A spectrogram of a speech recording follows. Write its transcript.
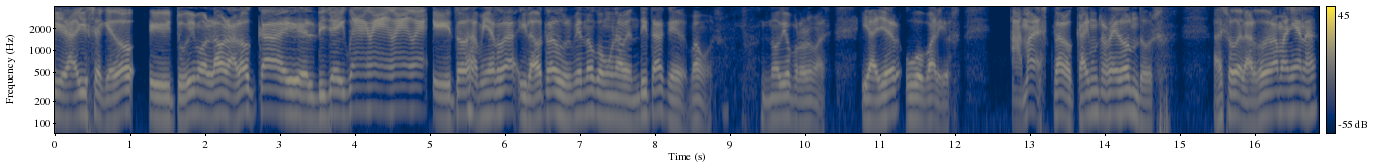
y ahí se quedó y tuvimos la hora loca y el DJ y toda mierda y la otra durmiendo como una bendita que vamos no dio problemas. Y ayer hubo varios. A más claro caen redondos. A eso de las 2 de la mañana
